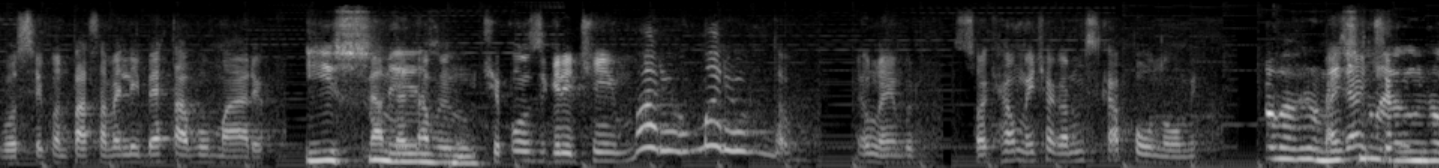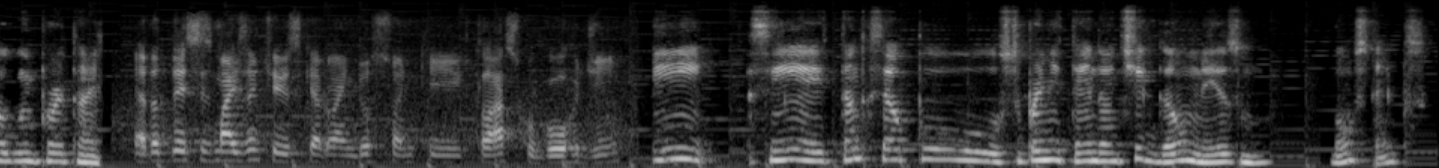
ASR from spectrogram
Você quando passava ele libertava o Mario. Isso mesmo. Tava, tipo uns gritinhos, Mario, Mario. Eu lembro. Só que realmente agora me escapou o nome. Provavelmente não era um jogo importante. Era desses mais antigos, que era ainda o Sonic clássico, gordinho. Sim, sim, tanto que saiu pro Super Nintendo antigão mesmo. Bons tempos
